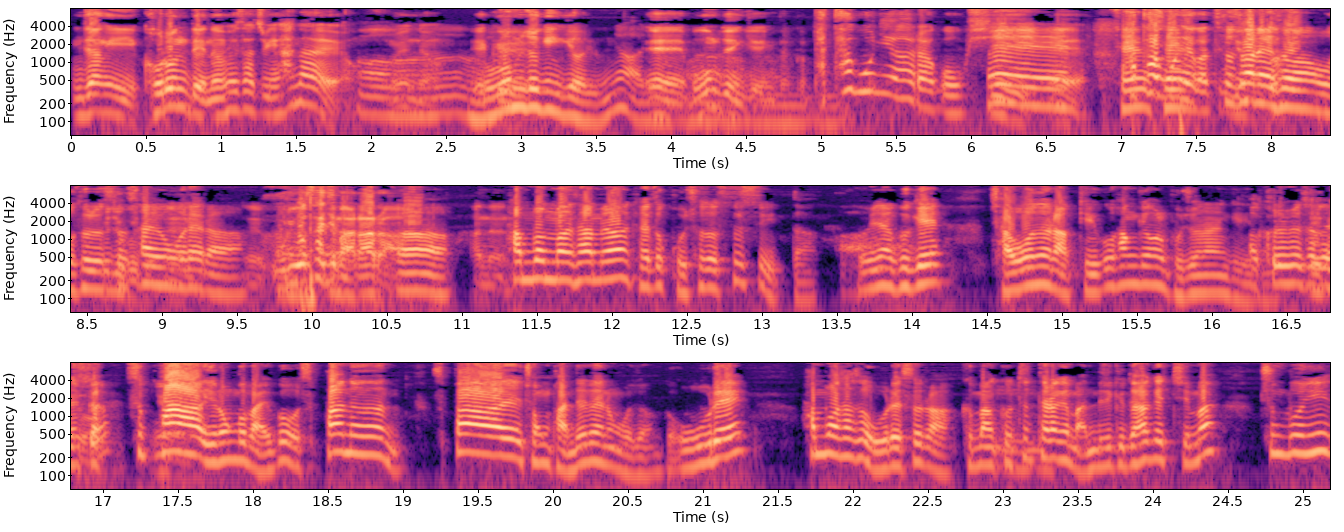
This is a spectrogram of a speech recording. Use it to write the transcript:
굉장히 거론되는 회사 중에 하나예요. 어. 보면요. 예, 그- 모범적인 기업이군요. 아주. 예, 모범적인 기업입니다. 그 음. 파타고니아라고 혹시 예, 예. 예, 제, 파타고니아 제 같은 경우가- 옷을 그죠, 그죠. 사용을 예. 해라. 예, 우리 거 사지 말아라 어, 하는. 한 번만 사면 계속 고쳐서 쓸 수 있다. 아. 왜냐면 그게 자원을 아끼고 환경을 보존하는 길이다. 아, 그런 회사가 그렇죠. 있어요? 그러니까 스파 이런 거 말고 SPA는 SPA의 정 반대되는 거죠. 그러니까 오래 한 번 사서 오래 쓰라. 그만큼 음. 튼튼하게 만들기도 하겠지만 충분히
